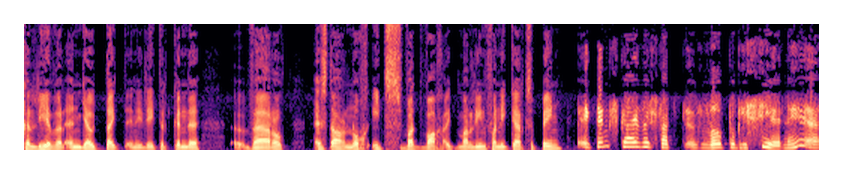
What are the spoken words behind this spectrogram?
gelewer in jou tyd in die letterkunde eh, wêreld. Is daar nog iets wat wag uit Marlene van die Kerk se pen? Ek dink skrywers wat wil publiseer, nê, uh,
